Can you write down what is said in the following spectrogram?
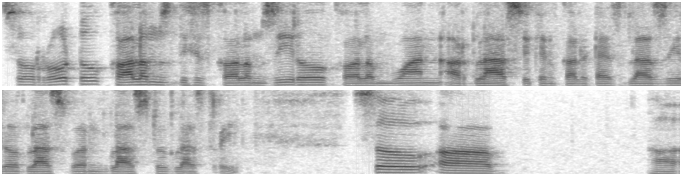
So row 2 columns, this is column 0, column 1 or glass, you can call it as glass 0, glass 1, glass 2, glass 3. So uh, uh,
